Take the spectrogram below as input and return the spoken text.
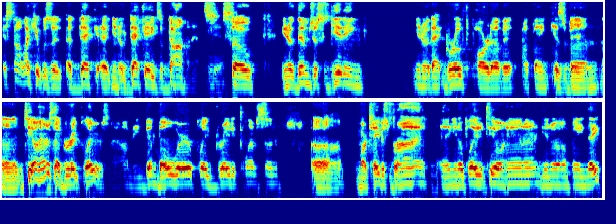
it's not like it was a, a decade uh, you know decades of dominance. Yeah. So you know them just getting you know that growth part of it, I think has been. Uh, T.L. Hanna's had great players now. I mean, Ben Boulware played great at Clemson uh, Martavis Bryant, and, you know, played at TL Hanna. You know, I mean, they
